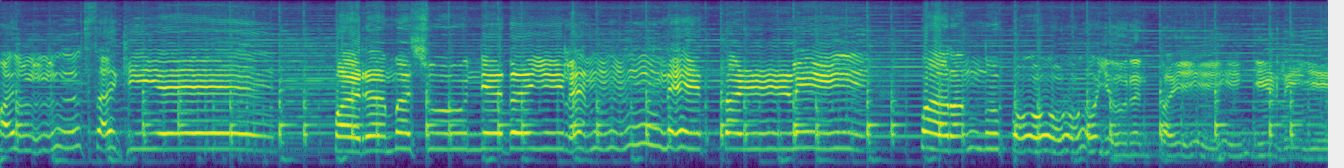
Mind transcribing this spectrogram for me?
മത്സഖിയേ? പരമശൂന്യതയിലെന്നെ തള്ളി പറന്നു പോയൊരൻ പൈകിളിയെ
